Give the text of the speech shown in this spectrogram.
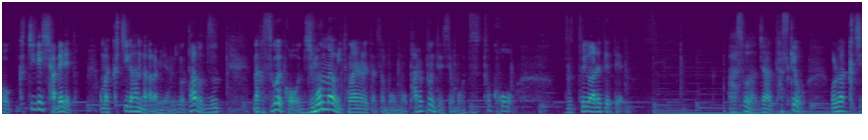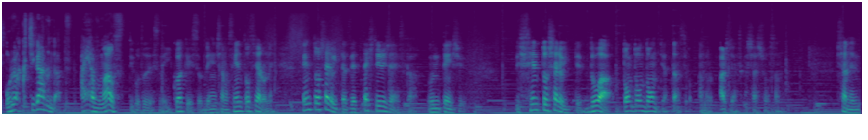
こう口で喋れと。お前口があるんだからみたいな。多分ずなんかすごいこう呪文のように唱えられてたんですよ。もうもうパルプンテですよ。もうずっとこうずっと言われてて。あそうだ。じゃあ助けを。俺は口俺は口があるんだ。っつって。I have mouth っていうことですね行くわけですよ。電車の先頭車両ね。先頭車両行ったら絶対人いるじゃないですか。運転手。先頭車両行ってドアドンドンドンってやったんですよ。あのあるじゃないですか車掌さん。の車ね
